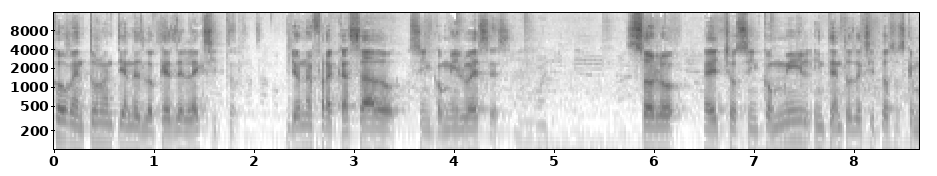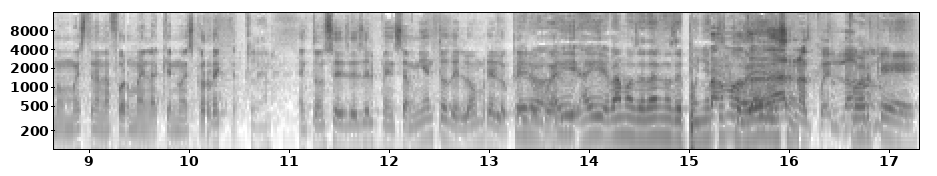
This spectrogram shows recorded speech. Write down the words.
joven, tú no entiendes lo que es del éxito. Yo no he fracasado 5.000 veces. Solo he hecho 5000 intentos exitosos que me muestran la forma en la que no es correcta. Claro. Entonces es el pensamiento del hombre lo que Pero lo vuelve. Ahí, ahí vamos a darnos de puñetes vamos por a Darnos, pues, Porque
